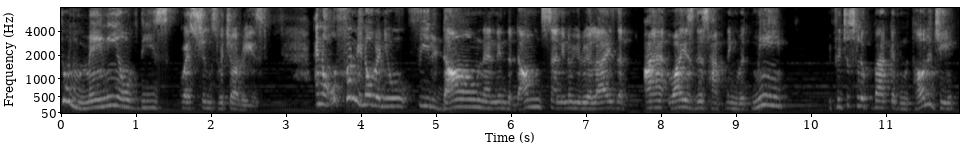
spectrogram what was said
to many of these questions which are raised. And often you know when you feel down and in the dumps and you know you realize that I, why is this happening with me? If you just look back at mythology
